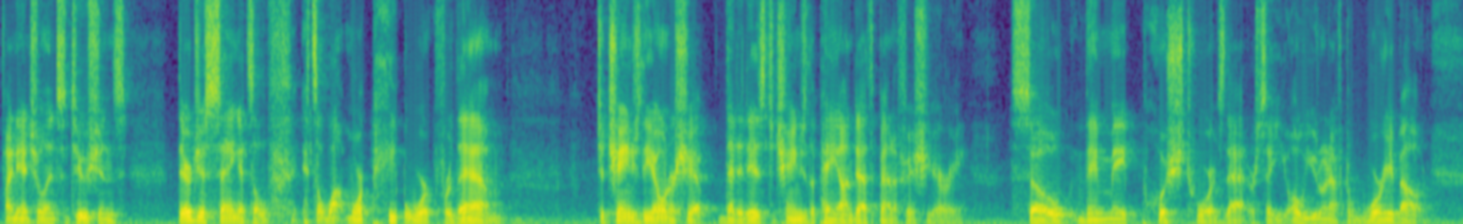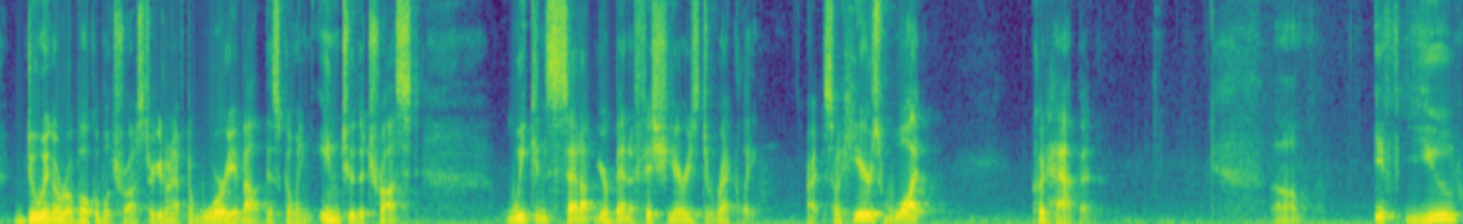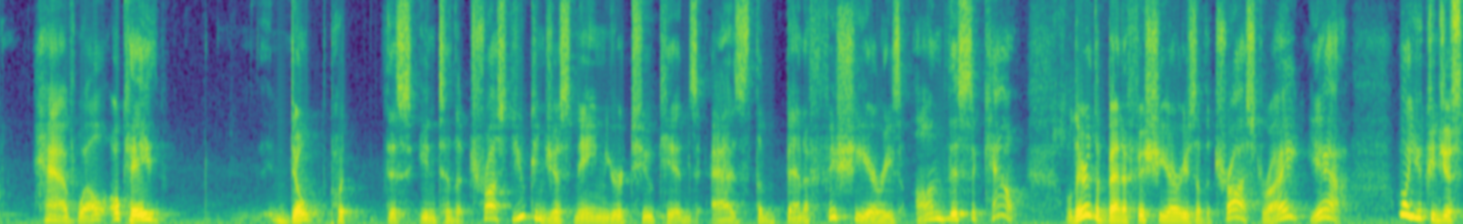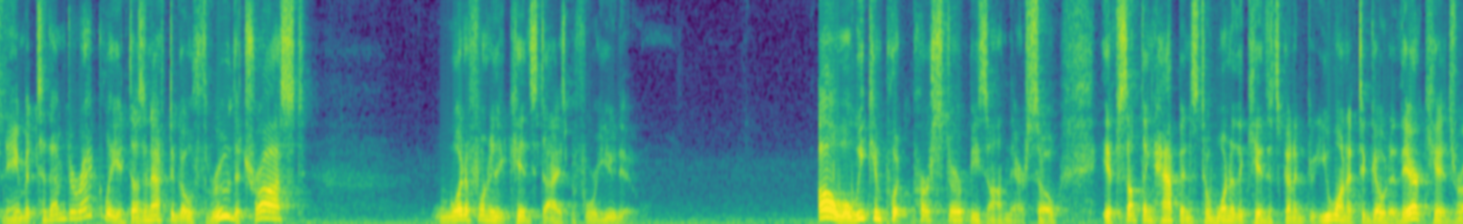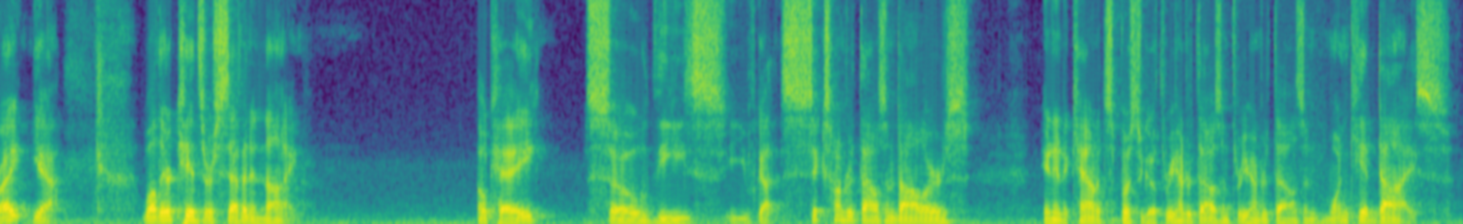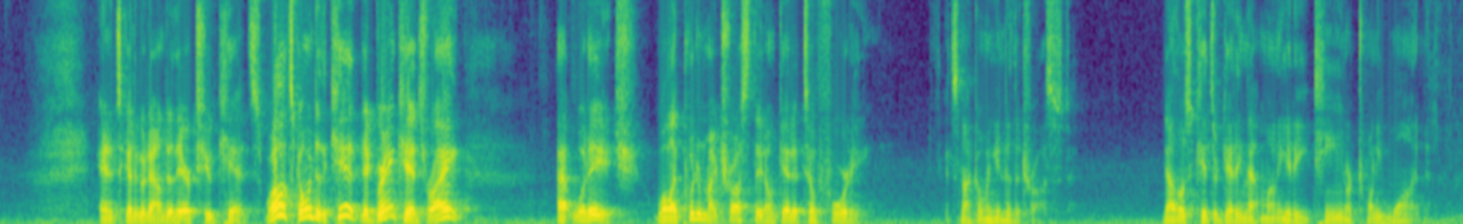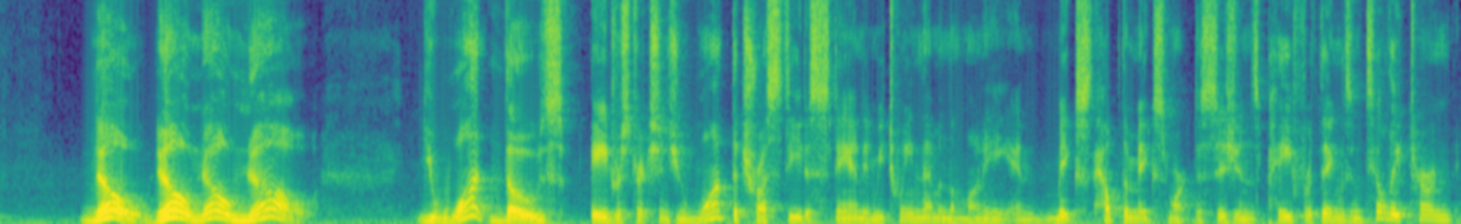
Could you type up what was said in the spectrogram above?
financial institutions, they're just saying it's a it's a lot more paperwork for them to change the ownership that it is to change the pay on death beneficiary. So they may push towards that or say, oh, you don't have to worry about doing a revocable trust or you don't have to worry about this going into the trust. We can set up your beneficiaries directly. All right, so here's what could happen. Um, if you have, well, okay, don't put this into the trust. You can just name your two kids as the beneficiaries on this account. Well, they're the beneficiaries of the trust, right? Yeah. Well, you can just name it to them directly. It doesn't have to go through the trust. What if one of your kids dies before you do? Oh well we can put per stirpes on there. So if something happens to one of the kids it's going to you want it to go to their kids right? Yeah. Well their kids are seven and nine. Okay so these you've got $600000 in an account. It's supposed to go 300000 300000 one kid dies. And it's going to go down to their two kids. Well it's going to the kid the grandkids right? At what age? Well i put in my trust they don't get it till 40 it's not going into the trust. Now those kids are getting that money at 18 or 21. No, no, no, no. You want those age restrictions. You want the trustee to stand in between them and the money and makes help them make smart decisions, pay for things until they turn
